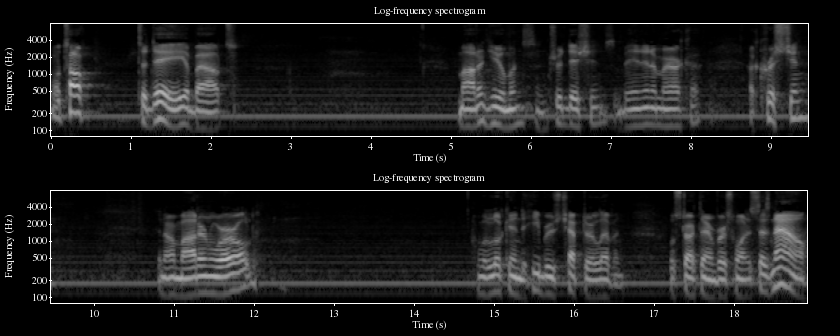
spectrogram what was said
We'll talk today about modern humans and traditions, and being in America, a Christian in our modern world. We'll look into Hebrews chapter 11. We'll start there in verse 1. It says, Now,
